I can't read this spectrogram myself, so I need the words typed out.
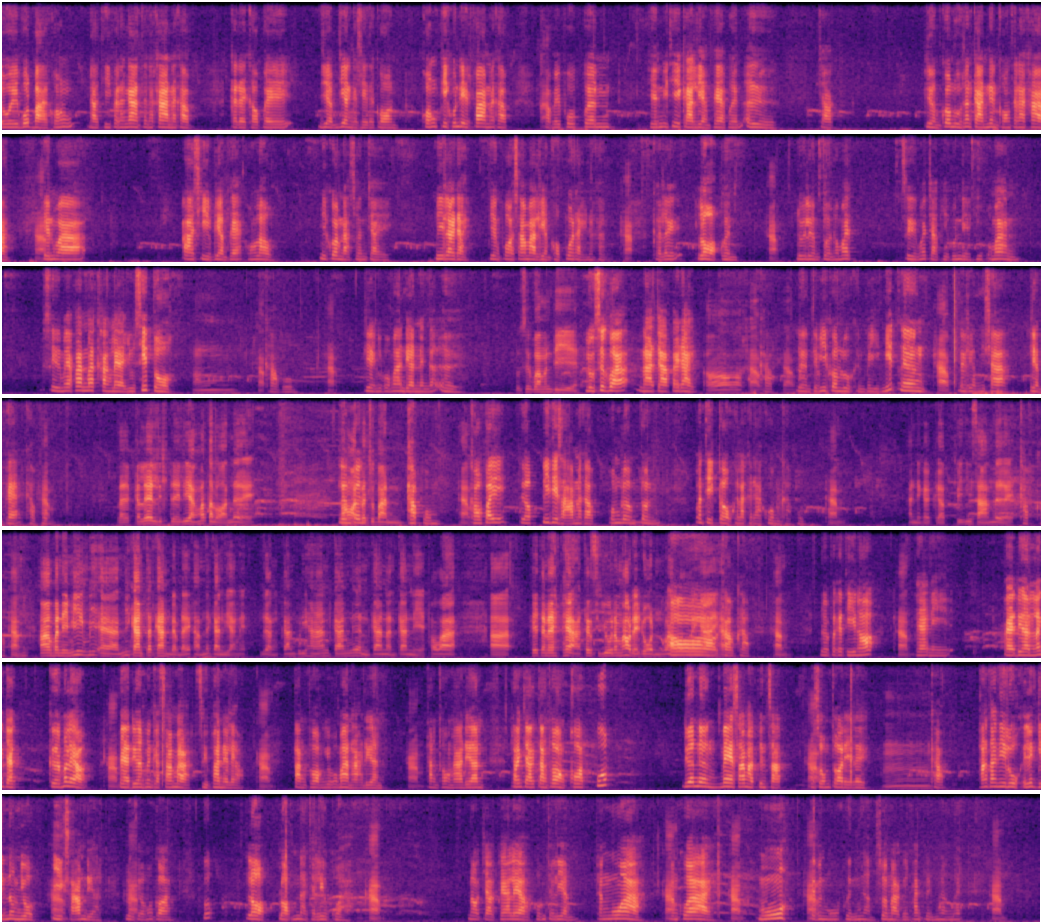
โดยบทบาทของหน้าที่พนักงานธนาคารนะครับ ก็ได้เข้าไปเยี่ยมเยียนเกษตรกร ของพี่คุณเดชฟาร์มนะครับครับเข้าไปพบเพิ่นเห็นวิธีการเลี้ยงแพะเพิ่นเออจากเรื่องความรู้ทางการเงินของธนาคาร ครับ เห็นว่าอาชีพเลี้ยงแพะของเรา มีความน่าสนใจ มีรายได้เพียงพอสามารถเลี้ยงครอบครัวได้นะครับ ครับก็เลยหลอกเพิ่น ครับ โดยเริ่มต้นเอามาซื้อมาจากพี่คุณเดชอยู่ประมาณ ซื้อแม่พันธุ์มาครั้งแรกอยู่สิบตัวอืมครับ ครับผมครับ เลี้ยงอยู่ประมาณเดือนหนึ่งก็เออ รู้สึกว่ามันดี รู้สึกว่าน่าจะไปได้ อ๋อ ครับ ครับ ครับ เริ่มจะมีความรู้ขึ้นไปอีกนิดนึงครับ ในเรื่องวิชาเลี้ยงแพะครับผครับมแล้วก็เล่นเลยเลี้ยงมาตลอดเลยเริ่มต้นาฮอดปัจจุบัน ครับผม ครับ เขาไปเกือบปีที่สามแล้วครับ ผมเริ่มต้นวันที่เก้ากรกฎาคมครับผม ครับ อันนี้ก็เกือบปีที่สามเลยครับขอบครับคุณอ่าบันนี้มีมีเอ่อมีการจัดการแบบไหนครับในการเลี้ยงเนี่ยเรื่องการบริหารการเงินการนั่นการนี่เพราะว่าอ่าเพศจังไดแพะจังสิอยูน้ำเฮาได้โดนว่าอ๋อง่ายๆคครัรับบครับ ครับโดยปกติเนาะครับ แพะนี้แปดเดือนหลังจากเกิดมาแล้วครับ แปดเดือนเป็นก็สามารถสืบพันธุ์ได้แล้ว ครับตั้งท้องอยู่ประมาณหาเดือน ครับตั้งท้องหาเดือน หลังจากตั้งท้องคลอดปุ๊บ เดือนหนึ่งแม่สามารถเป็นสัตว์ครับผสมตัวได้เลยอืมครับ ทั้งทั้งที่ลูกก็ยังกินนมอยู่ครับอีกสามเดือน ลูกครับ เดี๋ยวมาก่อนปุ๊บรอบรอบมันอาจจะเร็วกว่า ครับ นอกจากแพะแล้วผมจะเลี้ยงทั้งงัวครับ ทั้งควายครับ หมู ครับ แต่เป็นหมูพื้นเมือง ส่วนมากเป็นพันธุ์พื้นเมืองเบิดครับ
